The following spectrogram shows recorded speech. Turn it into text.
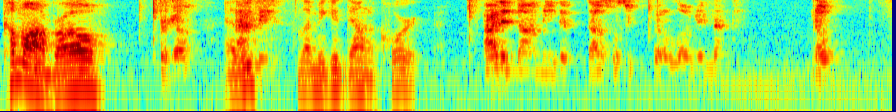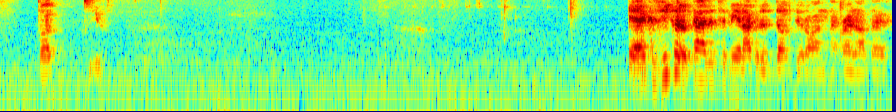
Come on, bro. There we go. At Happy. least let me get down to court. I did not mean to. That was supposed to go to Logan. Nope. Fuck you. Yeah, because he could have passed it to me and I could have dunked it on that right out there.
